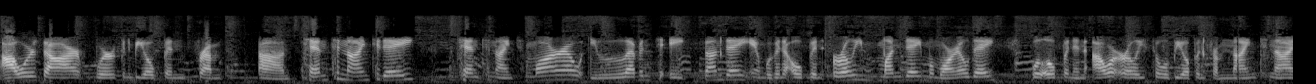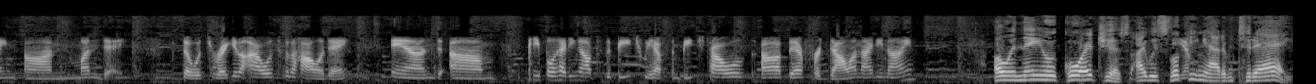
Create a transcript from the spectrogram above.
hours are we're going to be open from uh, 10 to 9 today, 10 to 9 tomorrow, 11 to 8 Sunday, and we're going to open early Monday, Memorial Day. We'll open an hour early, so we'll be open from 9 to 9 on Monday. So it's regular hours for the holiday. And um, people heading out to the beach, we have some beach towels uh, there for $1.99. Oh, and they are gorgeous. I was looking at them today,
